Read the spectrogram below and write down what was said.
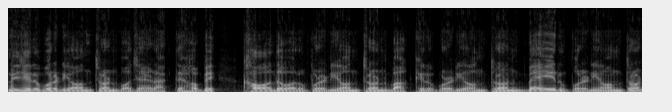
নিজের উপরে নিয়ন্ত্রণ বজায় রাখতে হবে খাওয়া দাওয়ার উপরে নিয়ন্ত্রণ, বাক্যের উপরে নিয়ন্ত্রণ, ব্যয়ের উপরে নিয়ন্ত্রণ,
